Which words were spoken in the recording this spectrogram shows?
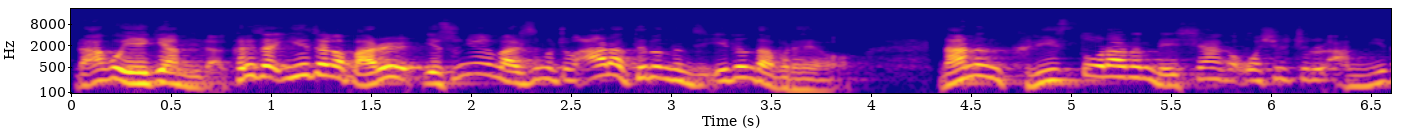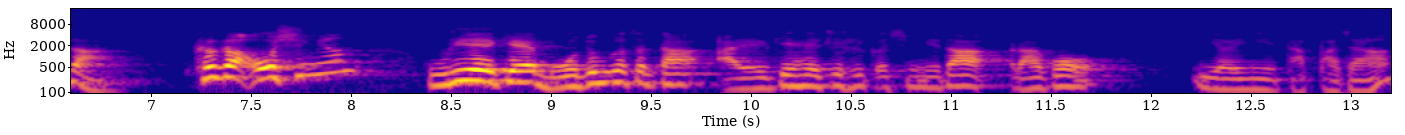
라고 얘기합니다. 그래서 이 여자가 말을, 예수님의 말씀을 좀 알아들었는지 이런 답을 해요. 나는 그리스도라는 메시아가 오실 줄을 압니다. 그가 오시면 우리에게 모든 것을 다 알게 해 주실 것입니다. 라고 이 여인이 답하자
